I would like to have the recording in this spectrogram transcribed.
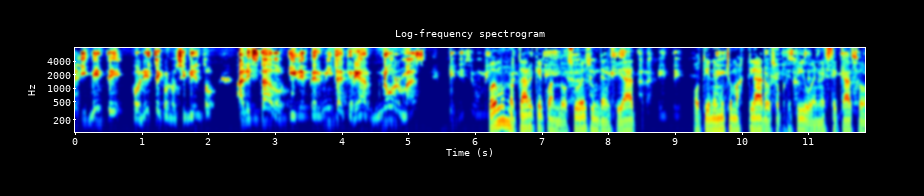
alimente con este conocimiento al Estado y le permita crear normas. Que en ese momento Podemos notar que cuando sube su intensidad o tiene mucho más claro su objetivo, en este caso,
